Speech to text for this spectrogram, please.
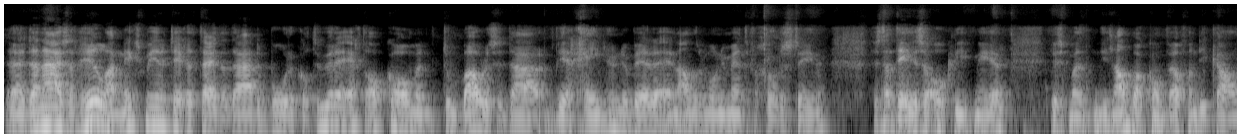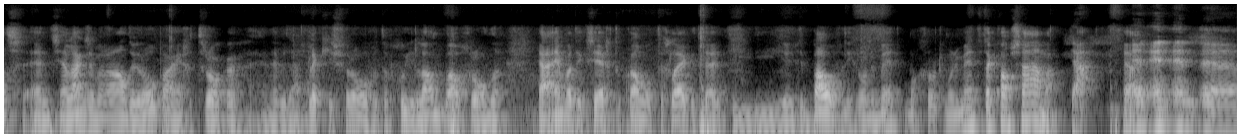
daarna is er heel lang niks meer. En tegen de tijd dat daar de boerenculturen echt opkomen, toen bouwden ze daar weer geen hunebedden en andere monumenten van grote stenen. Dus dat deden ze ook niet meer. Dus maar die landbouw komt wel van die kant en zijn langzamerhand Europa ingetrokken en hebben daar plekjes veroverd op goede landbouwgronden. Ja, en wat ik zeg, toen kwam ook tegelijkertijd die, die, de bouwen van die monumenten, grote monumenten, dat kwam samen. Ja, ja. en, en, en uh,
